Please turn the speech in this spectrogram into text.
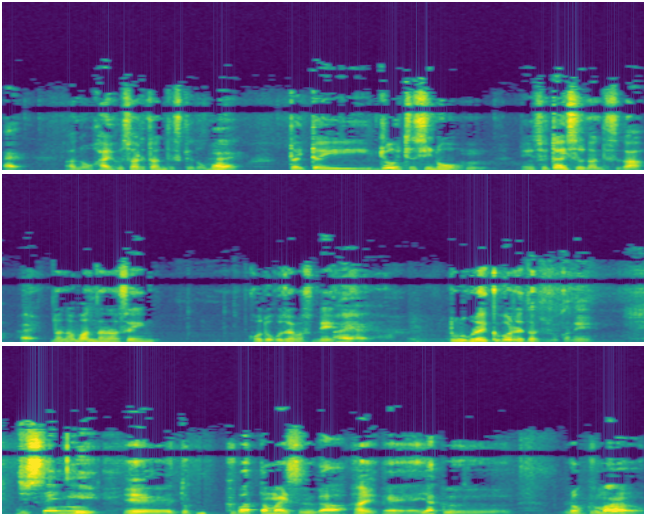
はい。あの、配布されたんですけども、はい大体、上越市の、うんえー世帯数なんですが、はい。7万7千ほどございますね。はいはい。どのぐらい配られたんでしょうかね。実際に、ええーっと配った枚数が、はいえー約6万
